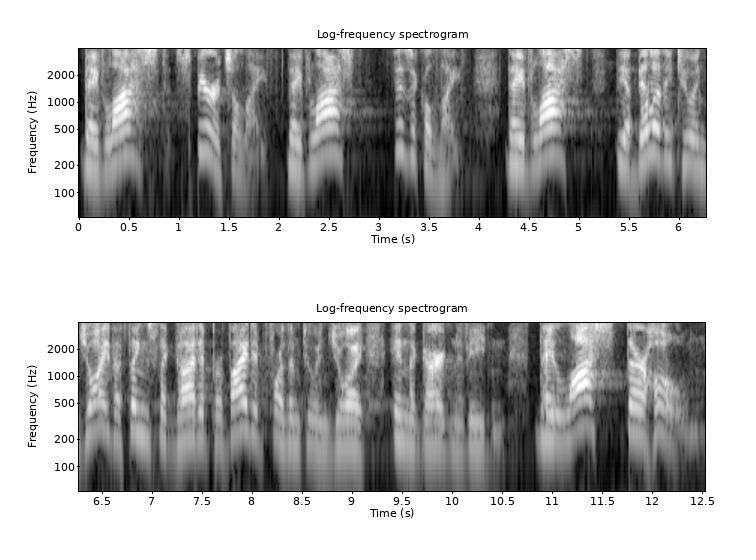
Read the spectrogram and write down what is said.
they've lost spiritual life, they've lost physical life, they've lost the ability to enjoy the things that God had provided for them to enjoy in the Garden of Eden. They lost their home.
